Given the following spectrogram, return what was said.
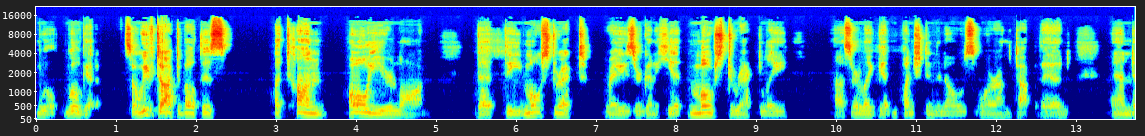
we'll, we'll get it. So we've talked about this a ton all year long, that the most direct rays are going to hit most directly, uh, sort of like getting punched in the nose or on the top of the head, and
